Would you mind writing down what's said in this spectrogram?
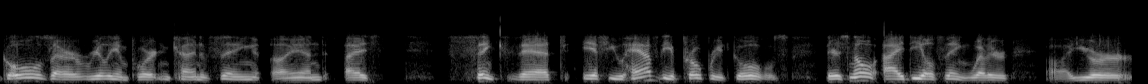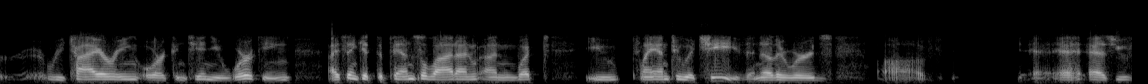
goals are a really important kind of thing. Uh, and I think that if you have the appropriate goals, there's no ideal thing whether uh, you're retiring or continue working. I think it depends a lot on, on what you plan to achieve. In other words, uh, as you've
